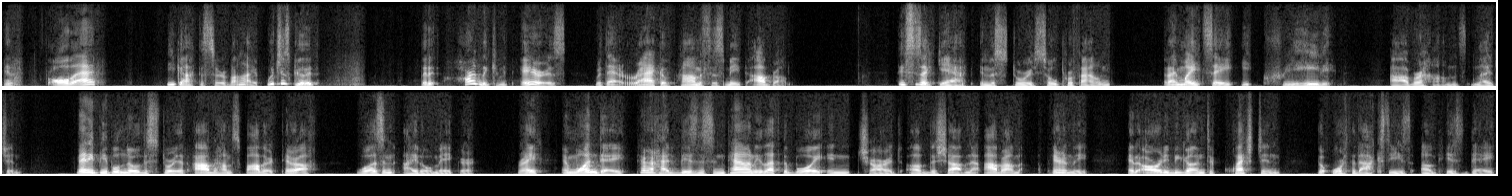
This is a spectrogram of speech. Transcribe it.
And for all that, he got to survive, which is good. But it hardly compares with that rack of promises made to Abram. This is a gap in the story so profound that I might say it created Abraham's legend. Many people know the story that Abraham's father, Terach, was an idol maker, right? And one day, Terach had business in town. He left the boy in charge of the shop. Now, Abraham apparently had already begun to question the orthodoxies of his day.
